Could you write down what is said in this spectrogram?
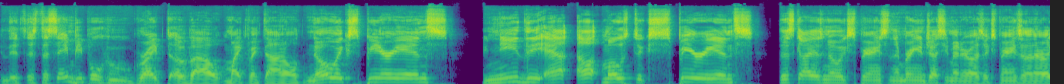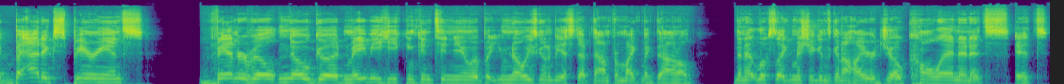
it's, it's the same people who griped about Mike Macdonald, No experience. You need the utmost experience. This guy has no experience, and then bringing Jesse Minter who has experience, and they're like bad experience. Vanderbilt, no good. Maybe he can continue it, but you know he's going to be a step down from Mike Macdonald. Then it looks like Michigan's going to hire Joe Cullen, and it's it's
